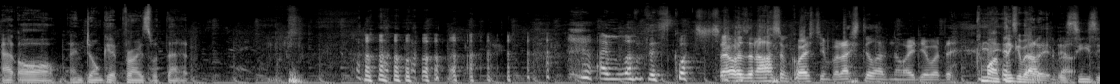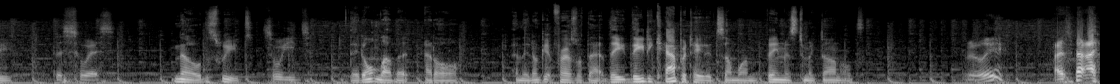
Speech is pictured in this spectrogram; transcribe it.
at all and don't get fries with that. I love this question. That was an awesome question, but I still have no idea what the. Come on, think about talking it. It's easy. The Swiss, No, the Swedes. Swedes. They don't love it at all and they don't get fries with that. They they decapitated someone famous to McDonald's. Really? I, I,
